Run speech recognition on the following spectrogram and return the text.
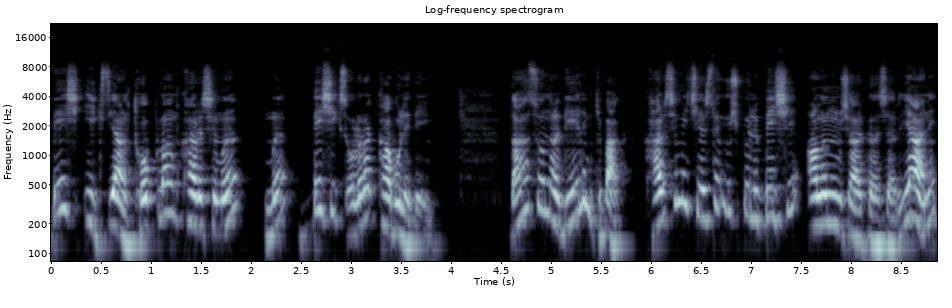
5x yani toplam karışımı mı 5x olarak kabul edeyim. Daha sonra diyelim ki bak karşım içerisinde 3 bölü 5'i alınmış arkadaşlar. Yani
